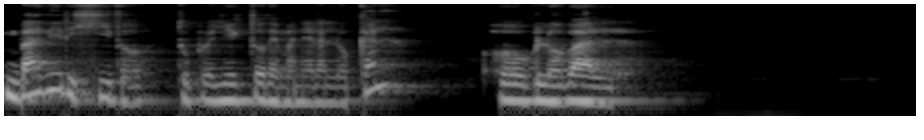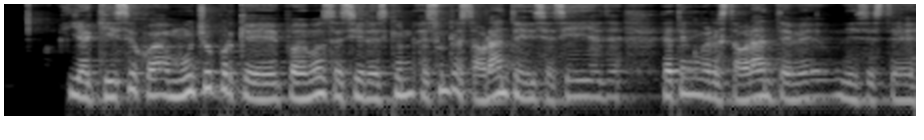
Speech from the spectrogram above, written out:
¿Va dirigido tu proyecto de manera local o global? Y aquí se juega mucho porque podemos decir, es que es un restaurante, y dice, sí, ya, tengo mi restaurante, mis, este,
